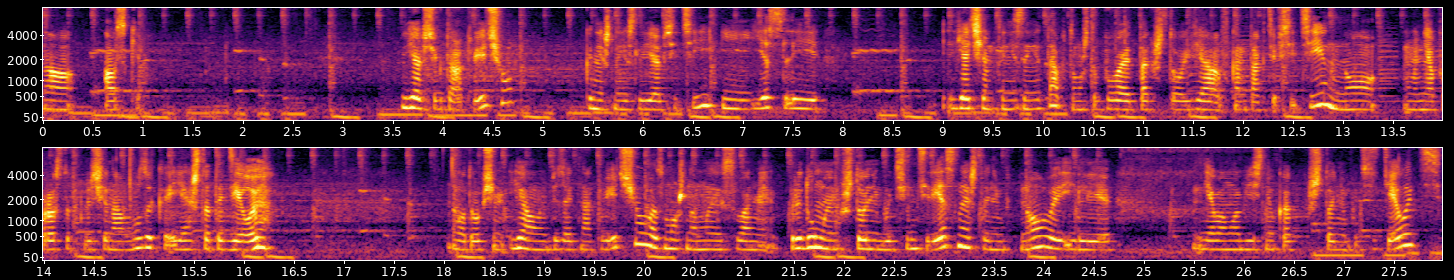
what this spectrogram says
на Аске. Я всегда отвечу, конечно, если я в сети, и если я чем-то не занята, потому что бывает так, что я ВКонтакте в сети, но у меня просто включена музыка, и я что-то делаю. Вот, в общем, я вам обязательно отвечу. Возможно, мы с вами придумаем что-нибудь интересное, что-нибудь новое, или я вам объясню, как что-нибудь сделать.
